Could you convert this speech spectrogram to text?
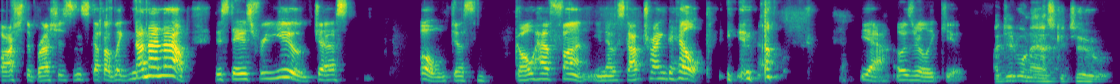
wash the brushes and stuff. I'm like, no, no, no, no. This day is for you. Just oh, just go have fun. You know, stop trying to help. You know, yeah, it was really cute. I did want to ask you too,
